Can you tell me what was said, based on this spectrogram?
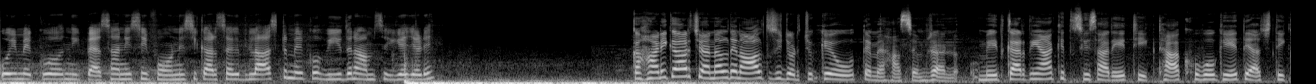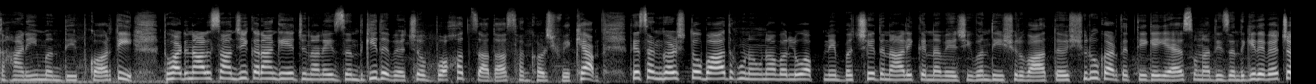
ਕੋਈ ਮੇਰੇ ਕੋ ਨਹੀਂ, ਪੈਸਾ ਨਹੀਂ ਸੀ ਫੋਨ ਨਹੀਂ ਸੀ ਕਰ ਸਕਦੀ। ਲਾਸਟ ਮੇਰੇ ਕੋ 20 ਦਰਾਮ ਸੀਗੇ ਜਿਹੜੇ। ਕਹਾਣੀਕਾਰ ਚੈਨਲ ਦੇ ਨਾਲ ਤੁਸੀਂ ਜੁੜ ਚੁੱਕੇ ਹੋ ਤੇ ਮੈਂ ਹਾਂ ਸਿਮਰਨ। ਉਮੀਦ ਕਰਦੀ ਹਾਂ ਕਿ ਤੁਸੀਂ ਸਾਰੇ ਠੀਕ ਠਾਕ ਹੋਵੋਗੇ ਤੇ ਅੱਜ ਦੀ ਕਹਾਣੀ ਮਨਦੀਪ ਕੌਰ ਦੀ। ਤੁਹਾਡੇ ਨਾਲ ਸਾਂਝੀ ਕਰਾਂਗੇ ਜਿਨ੍ਹਾਂ ਨੇ ਜ਼ਿੰਦਗੀ ਦੇ ਵਿੱਚ ਬਹੁਤ ਜ਼ਿਆਦਾ ਸੰਘਰਸ਼ ਵੇਖਿਆ। ਤੇ ਸੰਘਰਸ਼ ਤੋਂ ਬਾਅਦ ਹੁਣ ਉਹਨਾਂ ਵੱਲੋਂ ਆਪਣੇ ਬੱਚੇ ਦੇ ਨਾਲ ਇੱਕ ਨਵੇਂ ਜੀਵਨ ਦੀ ਸ਼ੁਰੂਆਤ ਸ਼ੁਰੂ ਕਰ ਦਿੱਤੀ ਗਈ ਹੈ। ਸੋ ਉਹਨਾਂ ਦੀ ਜ਼ਿੰਦਗੀ ਦੇ ਵਿੱਚ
